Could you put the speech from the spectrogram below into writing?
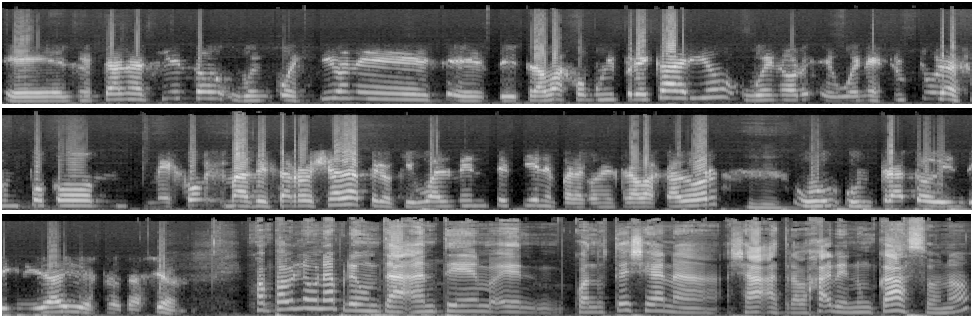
eh, lo están haciendo o en cuestiones eh, de trabajo muy precario o en, eh, o en estructuras un poco mejor más desarrolladas, pero que igualmente tienen para con el trabajador uh -huh. un, un, trato de indignidad y de explotación. Juan Pablo, una pregunta. Ante cuando ustedes llegan a, ya a trabajar en un caso, ¿no?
